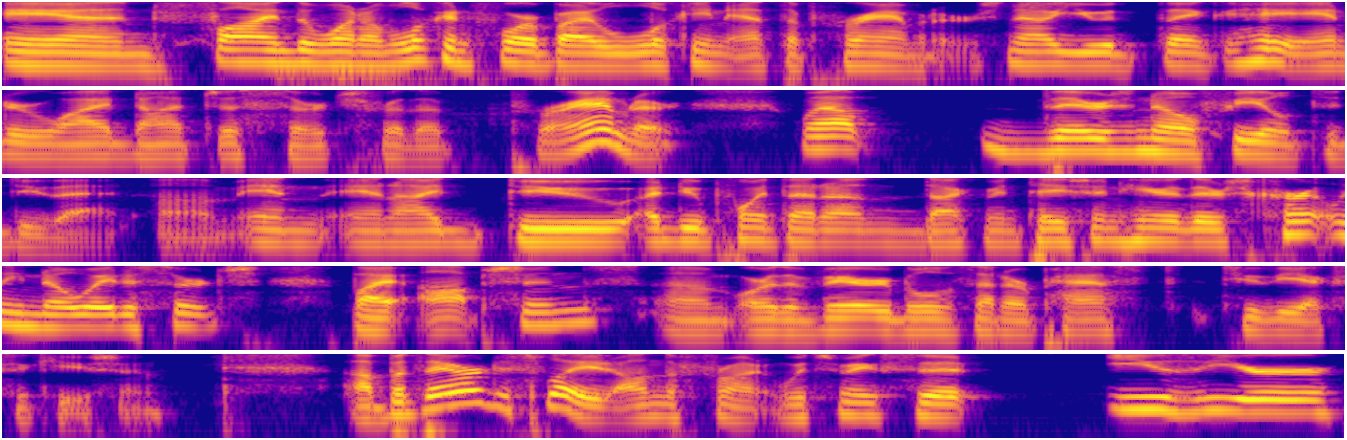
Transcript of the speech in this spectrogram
and find the one I'm looking for by looking at the parameters. Now you would think, hey Andrew, why not just search for the parameter? Well, there's no field to do that. Um, and and I do I do point that out in the documentation here. There's currently no way to search by options um, or the variables that are passed to the execution, uh, but they are displayed on the front, which makes it easier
